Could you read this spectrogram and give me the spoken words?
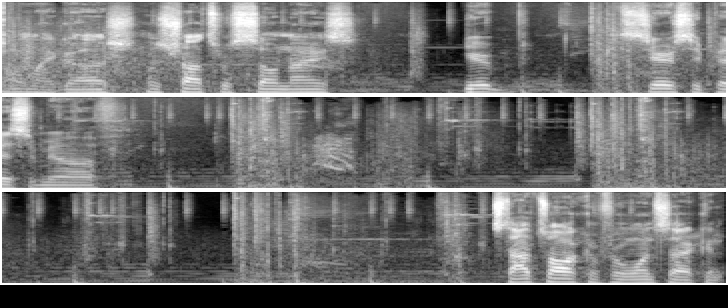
Oh my gosh, those shots were so nice. You're seriously pissing me off. Stop talking for one second.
